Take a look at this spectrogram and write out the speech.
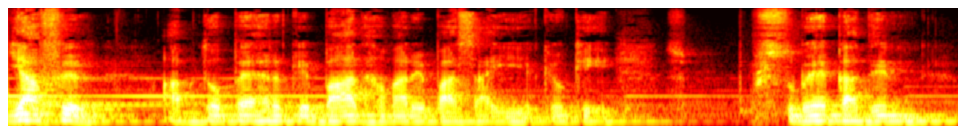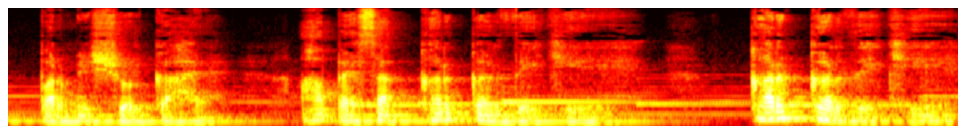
या फिर आप दोपहर के बाद हमारे पास आइए, क्योंकि सुबह का दिन परमेश्वर का है। आप ऐसा कर कर देखिए, कर कर देखिए,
